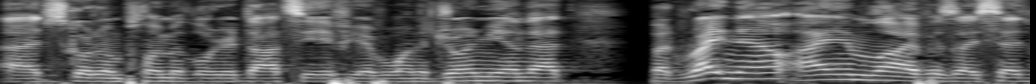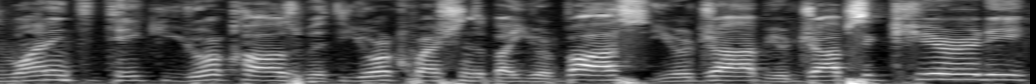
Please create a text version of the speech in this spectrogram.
Uh, just go to employmentlawyer.ca if you ever want to join me on that. But right now, I am live, as I said, wanting to take your calls with your questions about your boss, your job, your job security,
